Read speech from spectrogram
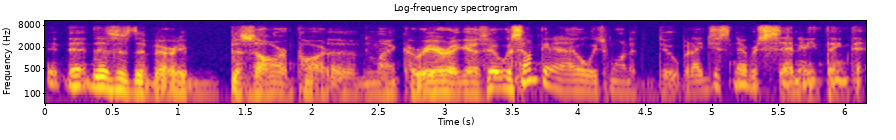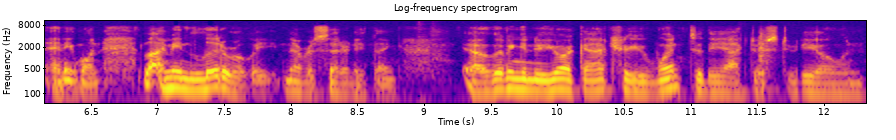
this is the very bizarre part of my career, I guess. It was something that I always wanted to do, but I just never said anything to anyone. I mean, literally never said anything. Uh, living in New York, I actually went to the actor's studio and,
